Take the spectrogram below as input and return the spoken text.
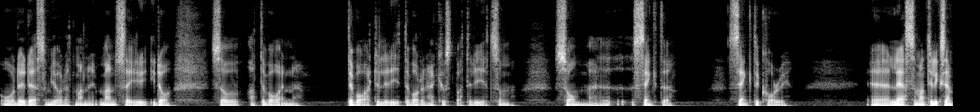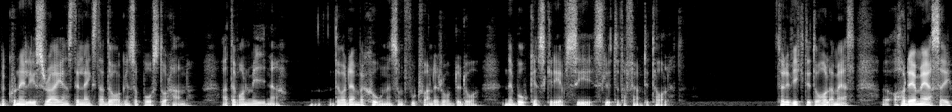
Och det är det som gör att man, man säger idag så att det var, en, det var artilleriet, det var det här kustbatteriet som, som eh, sänkte, sänkte Corrie. Eh, läser man till exempel Cornelius Ryans Den längsta dagen så påstår han att det var en mina det var den versionen som fortfarande rådde då när boken skrevs i slutet av 50-talet. Så det är viktigt att hålla med, ha det med sig.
